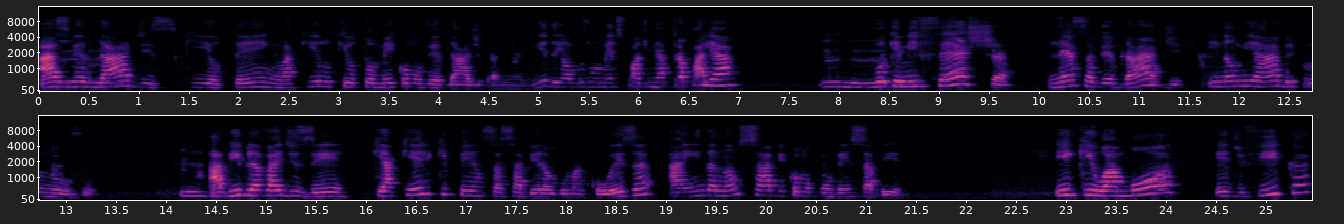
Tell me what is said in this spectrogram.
As uhum. verdades que eu tenho, aquilo que eu tomei como verdade para minha vida, em alguns momentos pode me atrapalhar. Uhum. Porque me fecha nessa verdade e não me abre para o novo. Uhum. A Bíblia vai dizer que aquele que pensa saber alguma coisa ainda não sabe como convém saber. E que o amor edifica,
